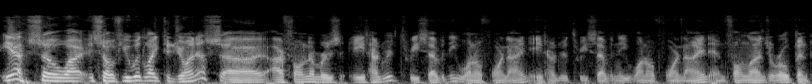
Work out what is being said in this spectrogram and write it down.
yeah. So, uh, so if you would like to join us, uh, our phone number is 800 370 1049, 800 370 1049, and phone lines are open.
